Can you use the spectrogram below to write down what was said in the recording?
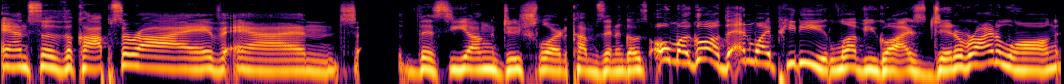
And so the cops arrive, and this young douche lord comes in and goes, Oh my God, the NYPD, love you guys, did a ride along.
